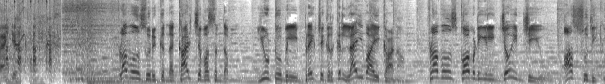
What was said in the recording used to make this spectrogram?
താങ്ക് യു ഫ്ലവേഴ്സ് ഒരുക്കുന്ന കാഴ്ച വസന്തം യൂട്യൂബിൽ പ്രേക്ഷകർക്ക് ലൈവായി കാണാം. ഫ്ലവേഴ്സ് കോമഡിയിൽ ജോയിൻ ചെയ്യൂ ആസ്വദിക്കൂ.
